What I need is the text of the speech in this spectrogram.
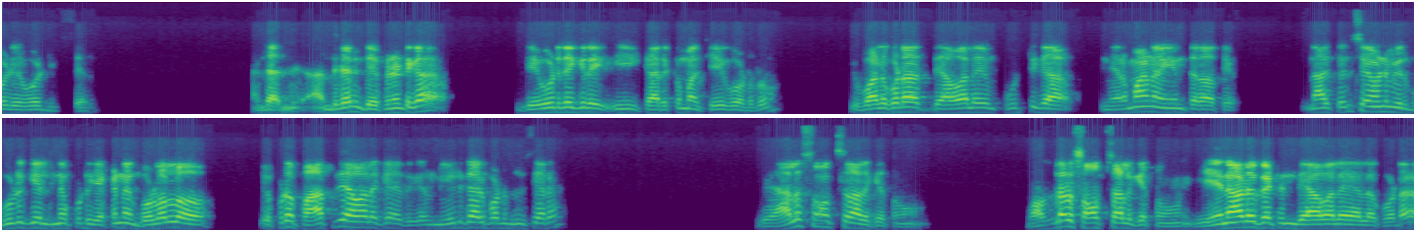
ఓడి ఓడిచ్చారు. అంటే అందుకని డెఫినెట్గా దేవుడి దగ్గర ఈ కార్యక్రమాలు చేయకూడదు. ఇవాళ కూడా దేవాలయం పూర్తిగా నిర్మాణం అయిన తర్వాత నాకు తెలిసి ఏమంటే మీరు గుడికి వెళ్ళినప్పుడు ఎక్కడ గుళ్ళల్లో ఎప్పుడో పాత దేవాలయకే నీళ్ళు గారిపడడం చూసారా వేల సంవత్సరాల క్రితం వందల సంవత్సరాల క్రితం ఏనాడో కట్టిన దేవాలయాల్లో కూడా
